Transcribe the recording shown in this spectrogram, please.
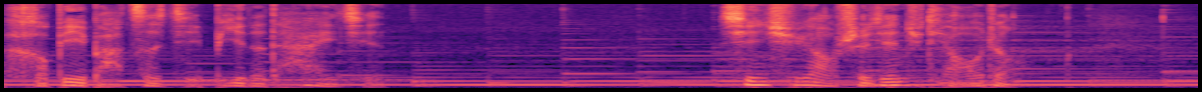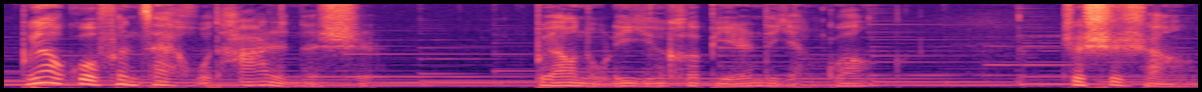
何必把自己逼得太紧？心需要时间去调整，不要过分在乎他人的事，不要努力迎合别人的眼光。这世上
